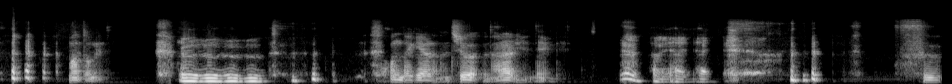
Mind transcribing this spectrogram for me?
まとめて。うんうんうんうん。こんだけやらな、中学なられへんで、みたいな。はいはいはい。数、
